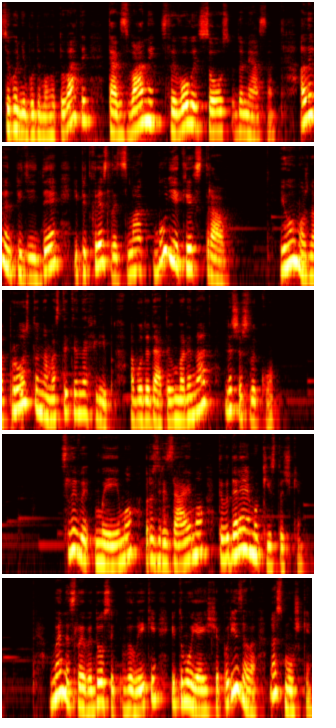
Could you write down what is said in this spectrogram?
Сьогодні будемо готувати так званий сливовий соус до м'яса, але він підійде і підкреслить смак будь-яких страв. Його можна просто намастити на хліб або додати в маринад для шашлику. Сливи миємо, розрізаємо та видаляємо кісточки. В мене сливи досить великі, і тому я їх ще порізала на смужки.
